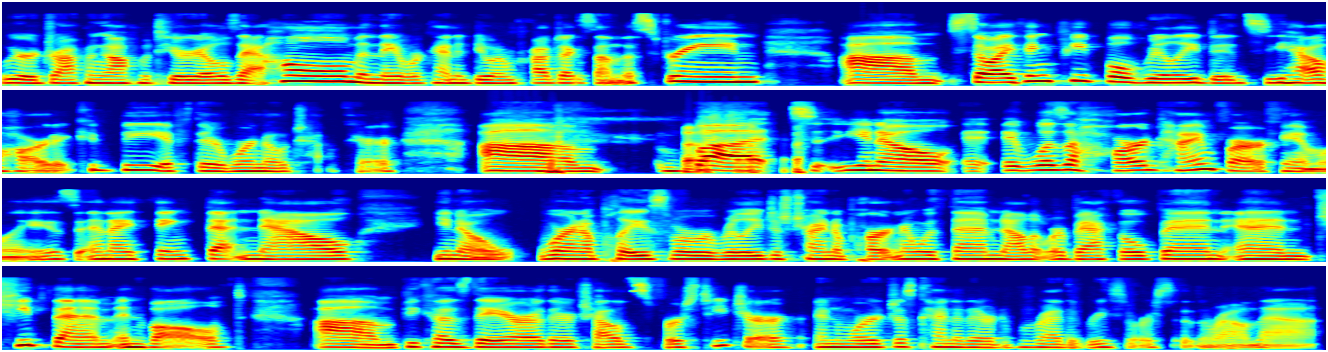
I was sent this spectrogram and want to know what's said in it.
We were dropping off materials at home, and they were kind of doing projects on the screen. Um, so I think people really did see how hard it could be if there were no childcare. Um, but you know, it, it was a hard time for our families, and I think that now you know, we're in a place where we're really just trying to partner with them now that we're back open and keep them involved um, because they are their child's first teacher. And we're just kind of there to provide the resources around that.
